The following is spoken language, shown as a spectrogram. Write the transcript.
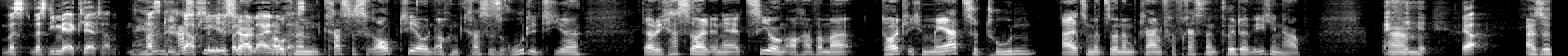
was, was die mir erklärt haben. Husky, Ein darfst du nicht ist von ja alleine auch lassen. ein krasses Raubtier und auch ein krasses Rudeltier. Dadurch hast du halt in der Erziehung auch einfach mal deutlich mehr zu tun, als mit so einem kleinen verfressenen Köter, wie ich ihn habe. Ähm, Ja, Also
